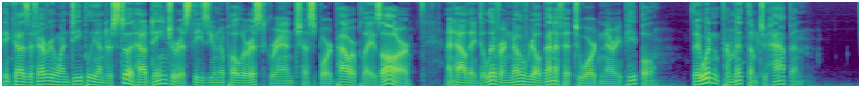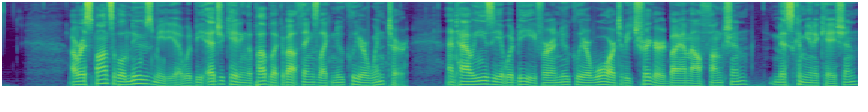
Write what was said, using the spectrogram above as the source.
because if everyone deeply understood how dangerous these unipolarist grand chessboard power plays are, and how they deliver no real benefit to ordinary people, they wouldn't permit them to happen. A responsible news media would be educating the public about things like nuclear winter, and how easy it would be for a nuclear war to be triggered by a malfunction, miscommunication,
